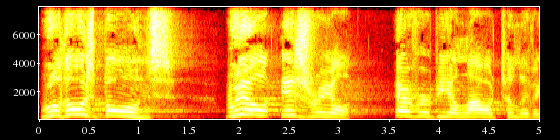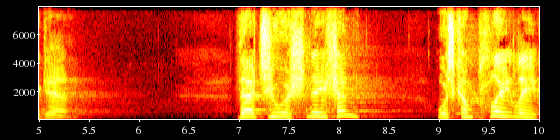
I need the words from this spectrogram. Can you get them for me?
will those bones, will Israel ever be allowed to live again. That Jewish nation was completely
